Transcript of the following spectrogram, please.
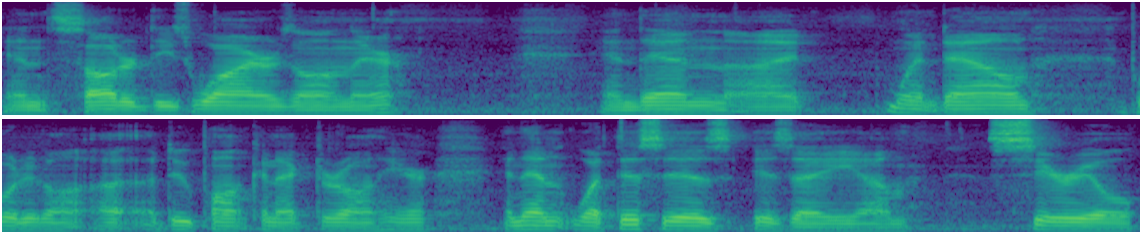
and soldered these wires on there. And then I went down put it on a, a, DuPont connector on here. And then what this is is a um, serial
